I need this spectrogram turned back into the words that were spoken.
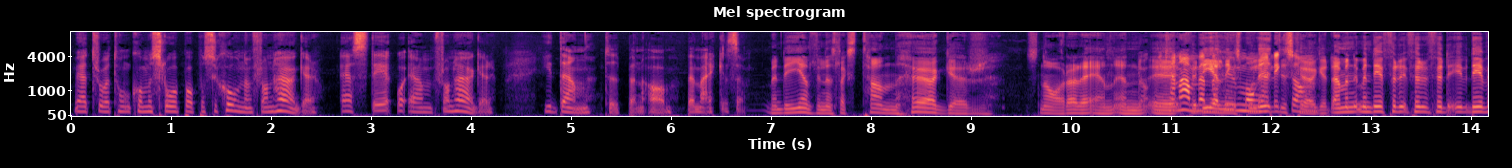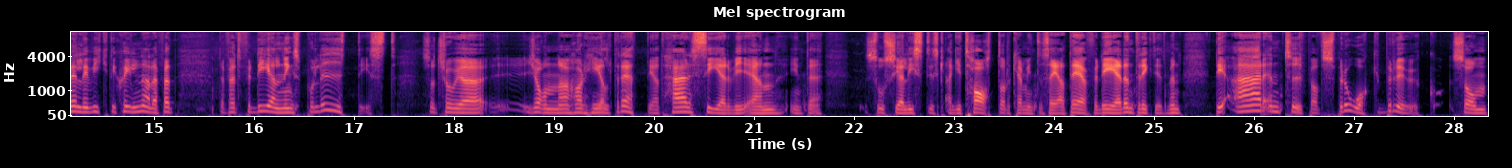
Men jag tror att hon kommer slå på oppositionen från höger. SD och M från höger. I den typen av bemärkelse. Men det är egentligen en slags tandhöger snarare än en ja, eh, fördelningspolitisk liksom... höger. Nej, men, men det, är för, för, för, det är väldigt viktig skillnad därför att, därför att fördelningspolitiskt så tror jag Jonna har helt rätt i att här ser vi en, inte socialistisk agitator kan vi inte säga att det är, för det är det inte riktigt, men det är en typ av språkbruk som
